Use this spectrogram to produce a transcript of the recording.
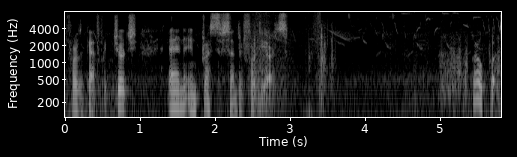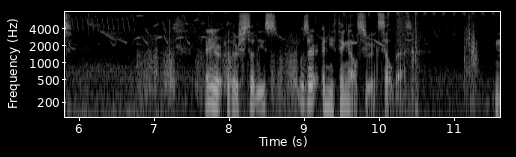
for the Catholic Church and impressive center for the arts. Well put. In your other studies, was there anything else you excelled at? Hmm.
